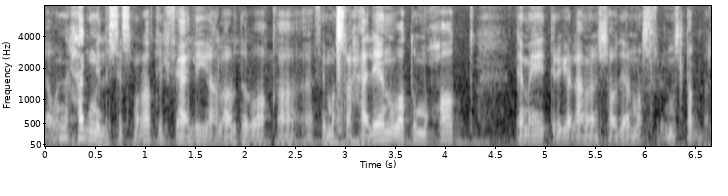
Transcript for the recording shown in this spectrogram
لو قلنا حجم الاستثمارات الفعلية على أرض الواقع في مصر حاليا وطموحات جمعية رجال الأعمال السعودية لمصر المستقبل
